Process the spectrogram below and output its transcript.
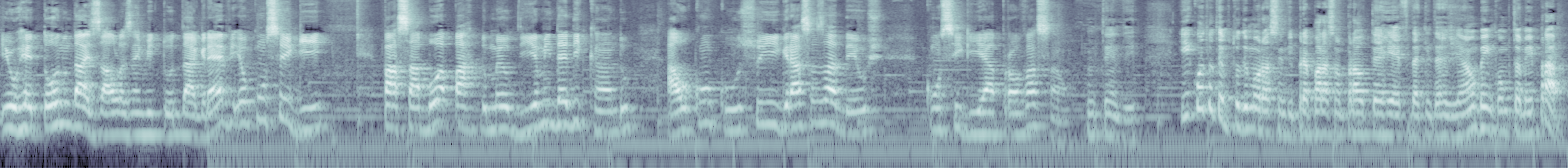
e o retorno das aulas em virtude da greve, eu consegui passar boa parte do meu dia me dedicando ao concurso e graças a Deus consegui a aprovação. Entendi. E quanto tempo tu demorou assim de preparação para o TRF da quinta região, bem como também para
